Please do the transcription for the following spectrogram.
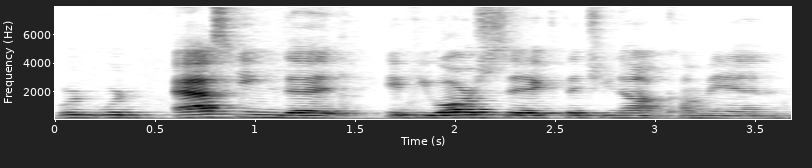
we're, we're asking that if you are sick, that you not come in.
